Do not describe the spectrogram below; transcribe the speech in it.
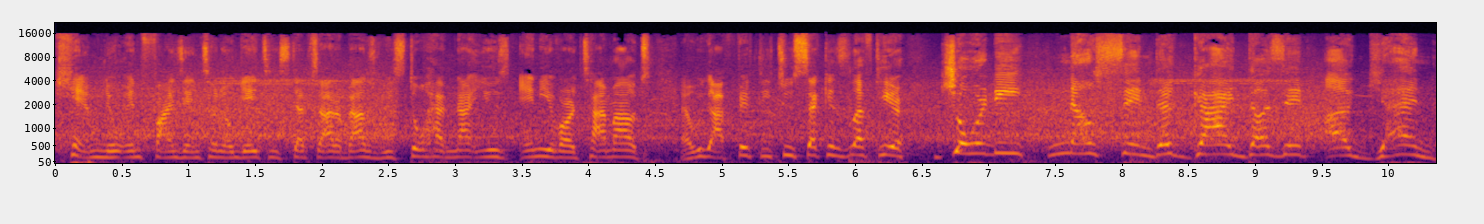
Cam Newton finds Antonio Gates. He steps out of bounds. We still have not used any of our timeouts. And we got 52 seconds left here. Jordy Nelson, the guy does it again.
